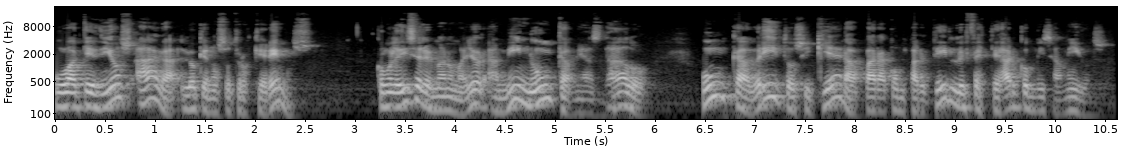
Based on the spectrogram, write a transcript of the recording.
o a que Dios haga lo que nosotros queremos. Como le dice el hermano mayor, a mí nunca me has dado un cabrito siquiera para compartirlo y festejar con mis amigos.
